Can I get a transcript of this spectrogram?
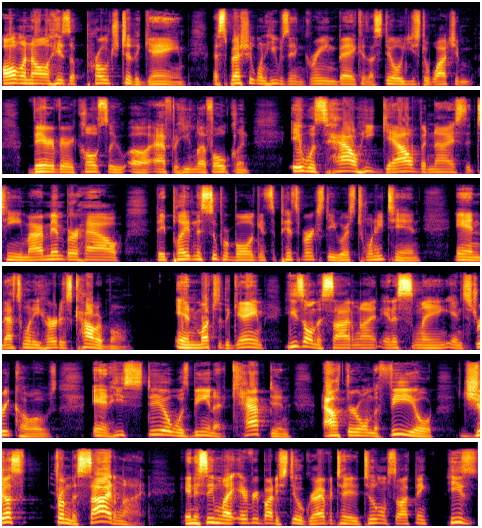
all in all, his approach to the game, especially when he was in Green Bay, because I still used to watch him very, very closely uh, after he left Oakland, it was how he galvanized the team. I remember how they played in the Super Bowl against the Pittsburgh Steelers 2010 and that's when he hurt his collarbone. And much of the game, he's on the sideline in a sling in street clothes, and he still was being a captain out there on the field just from the sideline. And it seemed like everybody still gravitated to him. So I think he's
